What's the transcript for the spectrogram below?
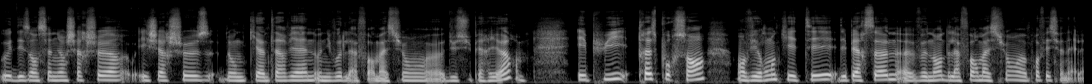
ou des enseignants-chercheurs et chercheuses qui interviennent au niveau de la formation euh, du supérieur et puis 13% environ qui étaient des personnes euh, venant de la formation professionnelle.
